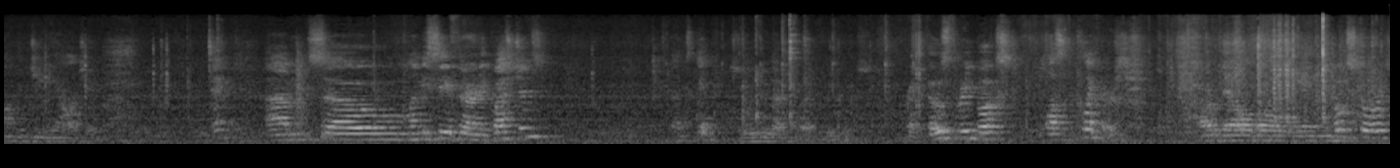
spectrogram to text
on the genealogy. Okay, um, so let me see if there are any questions. That's it. So we do that Right, those three books, plus the clickers, are available in bookstores.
